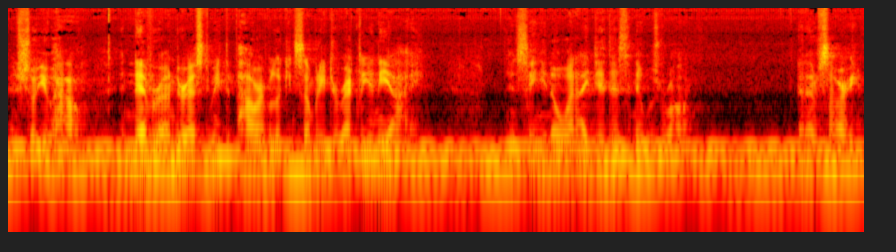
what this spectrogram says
and show you how. And never underestimate the power of looking somebody directly in the eye and saying, you know what, I did this and it was wrong. And I'm sorry.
